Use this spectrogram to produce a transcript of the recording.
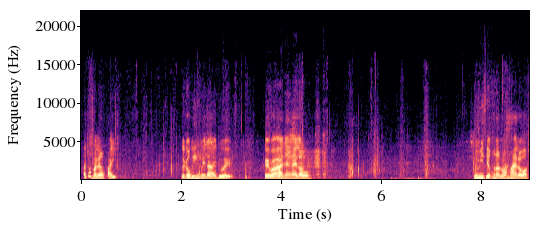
แล้วทำไมเราไป แล้วก็วิ่งไม่ได้ด้วย ไปว่ายังไงเรา ไม่มีเสียงคนนั้นร้องไห้แล้วอะ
